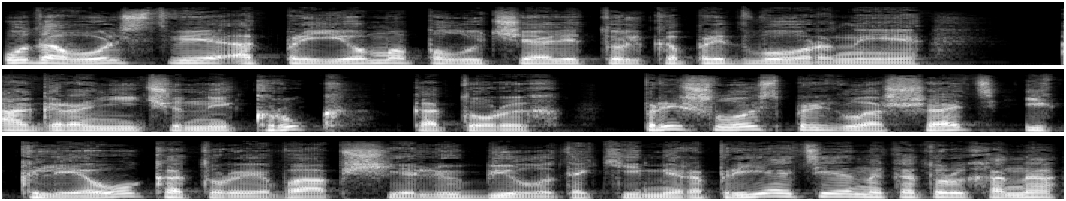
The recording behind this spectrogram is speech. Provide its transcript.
Удовольствие от приема получали только придворные, ограниченный круг которых Пришлось приглашать и Клео, которая вообще любила такие мероприятия, на которых она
